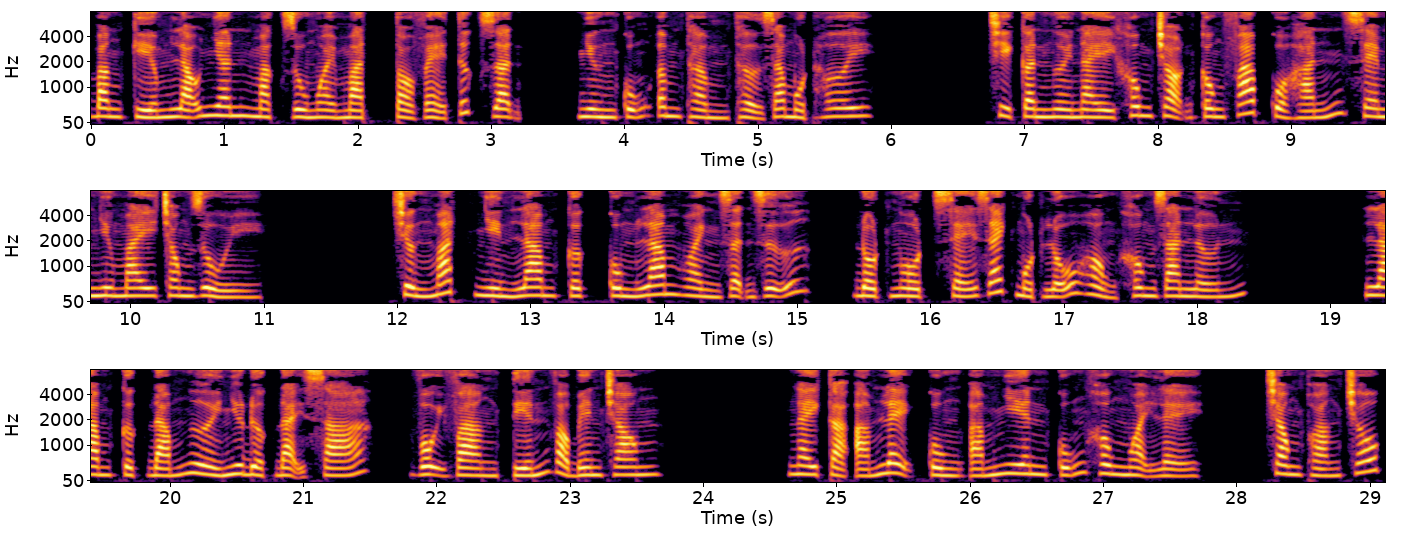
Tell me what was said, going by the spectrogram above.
Băng kiếm lão nhân mặc dù ngoài mặt tỏ vẻ tức giận, nhưng cũng âm thầm thở ra một hơi. Chỉ cần người này không chọn công pháp của hắn xem như may trong rủi. Trừng mắt nhìn Lam cực cùng Lam hoành giận dữ, đột ngột xé rách một lỗ hổng không gian lớn. Lam cực đám người như được đại xá, vội vàng tiến vào bên trong. Ngay cả ám lệ cùng ám nhiên cũng không ngoại lệ. Trong thoáng chốc,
